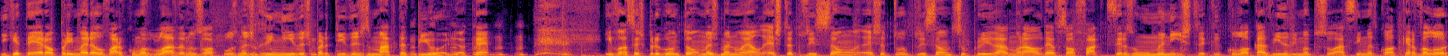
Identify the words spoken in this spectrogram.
e que até era o primeiro a levar com uma bolada nos óculos nas renhidas partidas de mata-piolho, ok? E vocês perguntam, mas Manuel, esta posição, esta tua posição de superioridade moral deve-se ao facto de seres um humanista que coloca a vida de uma pessoa acima de qualquer valor,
